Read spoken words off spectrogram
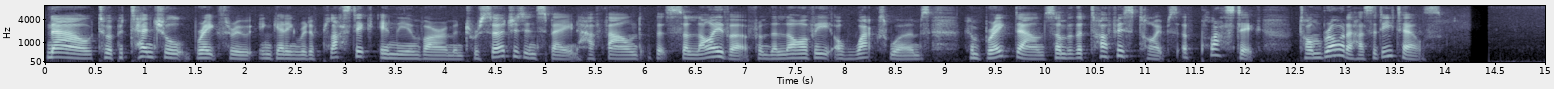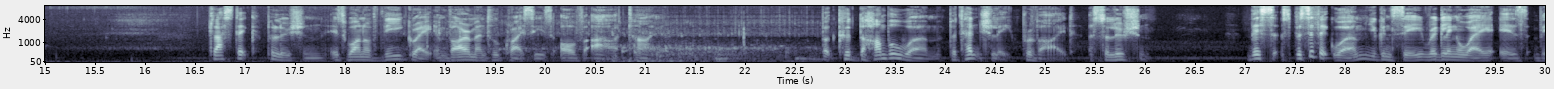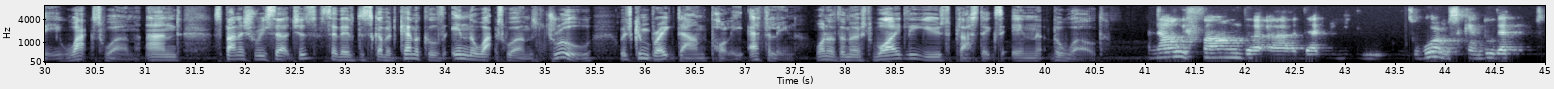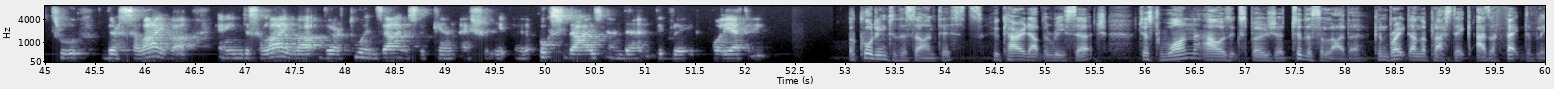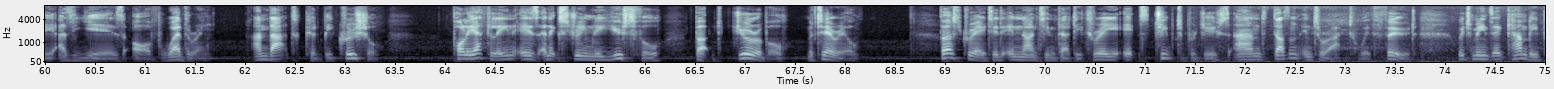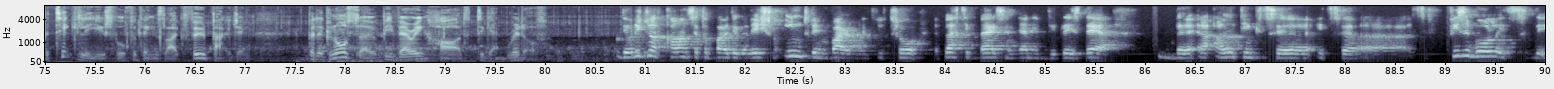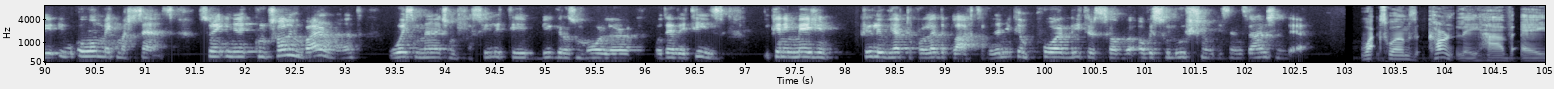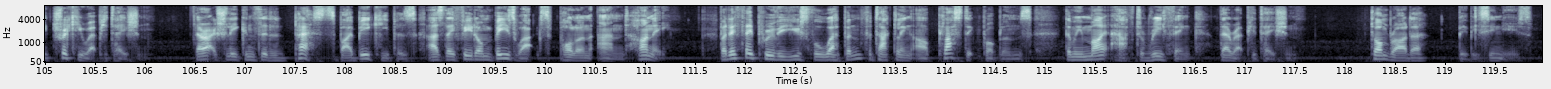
Now, to a potential breakthrough in getting rid of plastic in the environment. Researchers in Spain have found that saliva from the larvae of waxworms can break down some of the toughest types of plastic. Tom Brada has the details. Plastic pollution is one of the great environmental crises of our time. But could the humble worm potentially provide a solution? This specific worm you can see wriggling away is the waxworm, and Spanish researchers say they've discovered chemicals in the waxworm's drool which can break down polyethylene, one of the most widely used plastics in the world. Now we found uh, that worms can do that through their saliva, and in the saliva there are two enzymes that can actually uh, oxidize and then degrade polyethylene. According to the scientists who carried out the research, just one hour's exposure to the saliva can break down the plastic as effectively as years of weathering. And that could be crucial. Polyethylene is an extremely useful but durable material. First created in 1933, it's cheap to produce and doesn't interact with food, which means it can be particularly useful for things like food packaging. But it can also be very hard to get rid of the original concept of biodegradation into the environment. You throw the plastic bags and then it degrades there. But I don't think it's uh, it's, uh, it's, feasible. It's it won't make much sense. So in a controlled environment, waste management facility, bigger, smaller, whatever it is, you can imagine. Clearly, we have to collect the plastic. Then you can pour liters of, of a solution with these enzymes in there. Waxworms currently have a tricky reputation. They're actually considered pests by beekeepers as they feed on beeswax, pollen, and honey. But if they prove a useful weapon for tackling our plastic problems, then we might have to rethink their reputation. Tom Brada, BBC News.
